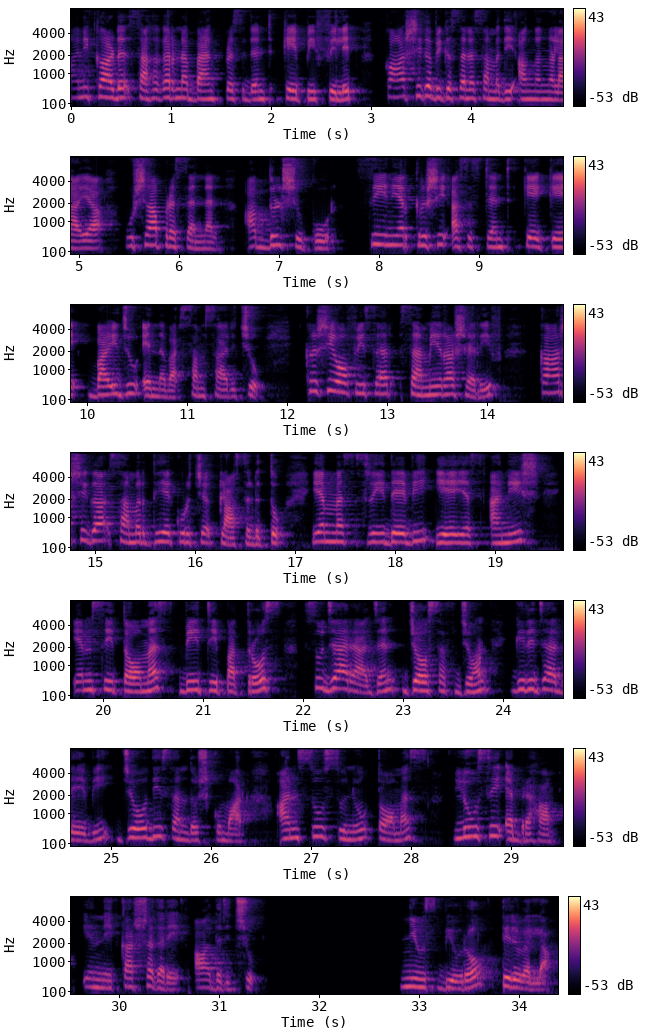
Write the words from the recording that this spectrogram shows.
Anikkad സഹകരണ bank president K P Philip കാർഷിക വികസന സമിതി അംഗങ്ങളായ ഉഷ പ്രസന്നൻ അബ്ദുൾ ഷുക്കൂർ സീനിയർ കൃഷി അസിസ്റ്റന്റ് കെ കെ ബൈജു എന്നിവർ സംസാരിച്ചു. കൃഷി ഓഫീസർ സമീറ ഷെരീഫ് കാർഷിക സമൃദ്ധിയെക്കുറിച്ച് ക്ലാസ് എടുത്തു M S Sreedevi A S Aneesh M C Thomas B T Pathros Suja Rajan Joseph John Girijadevi Jyothi Santhosh Kumar Ansu Sunu Thomas Lucy Abraham എന്നീ കർഷകരെ ആദരിച്ചു. News bureau Thiruvalla.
